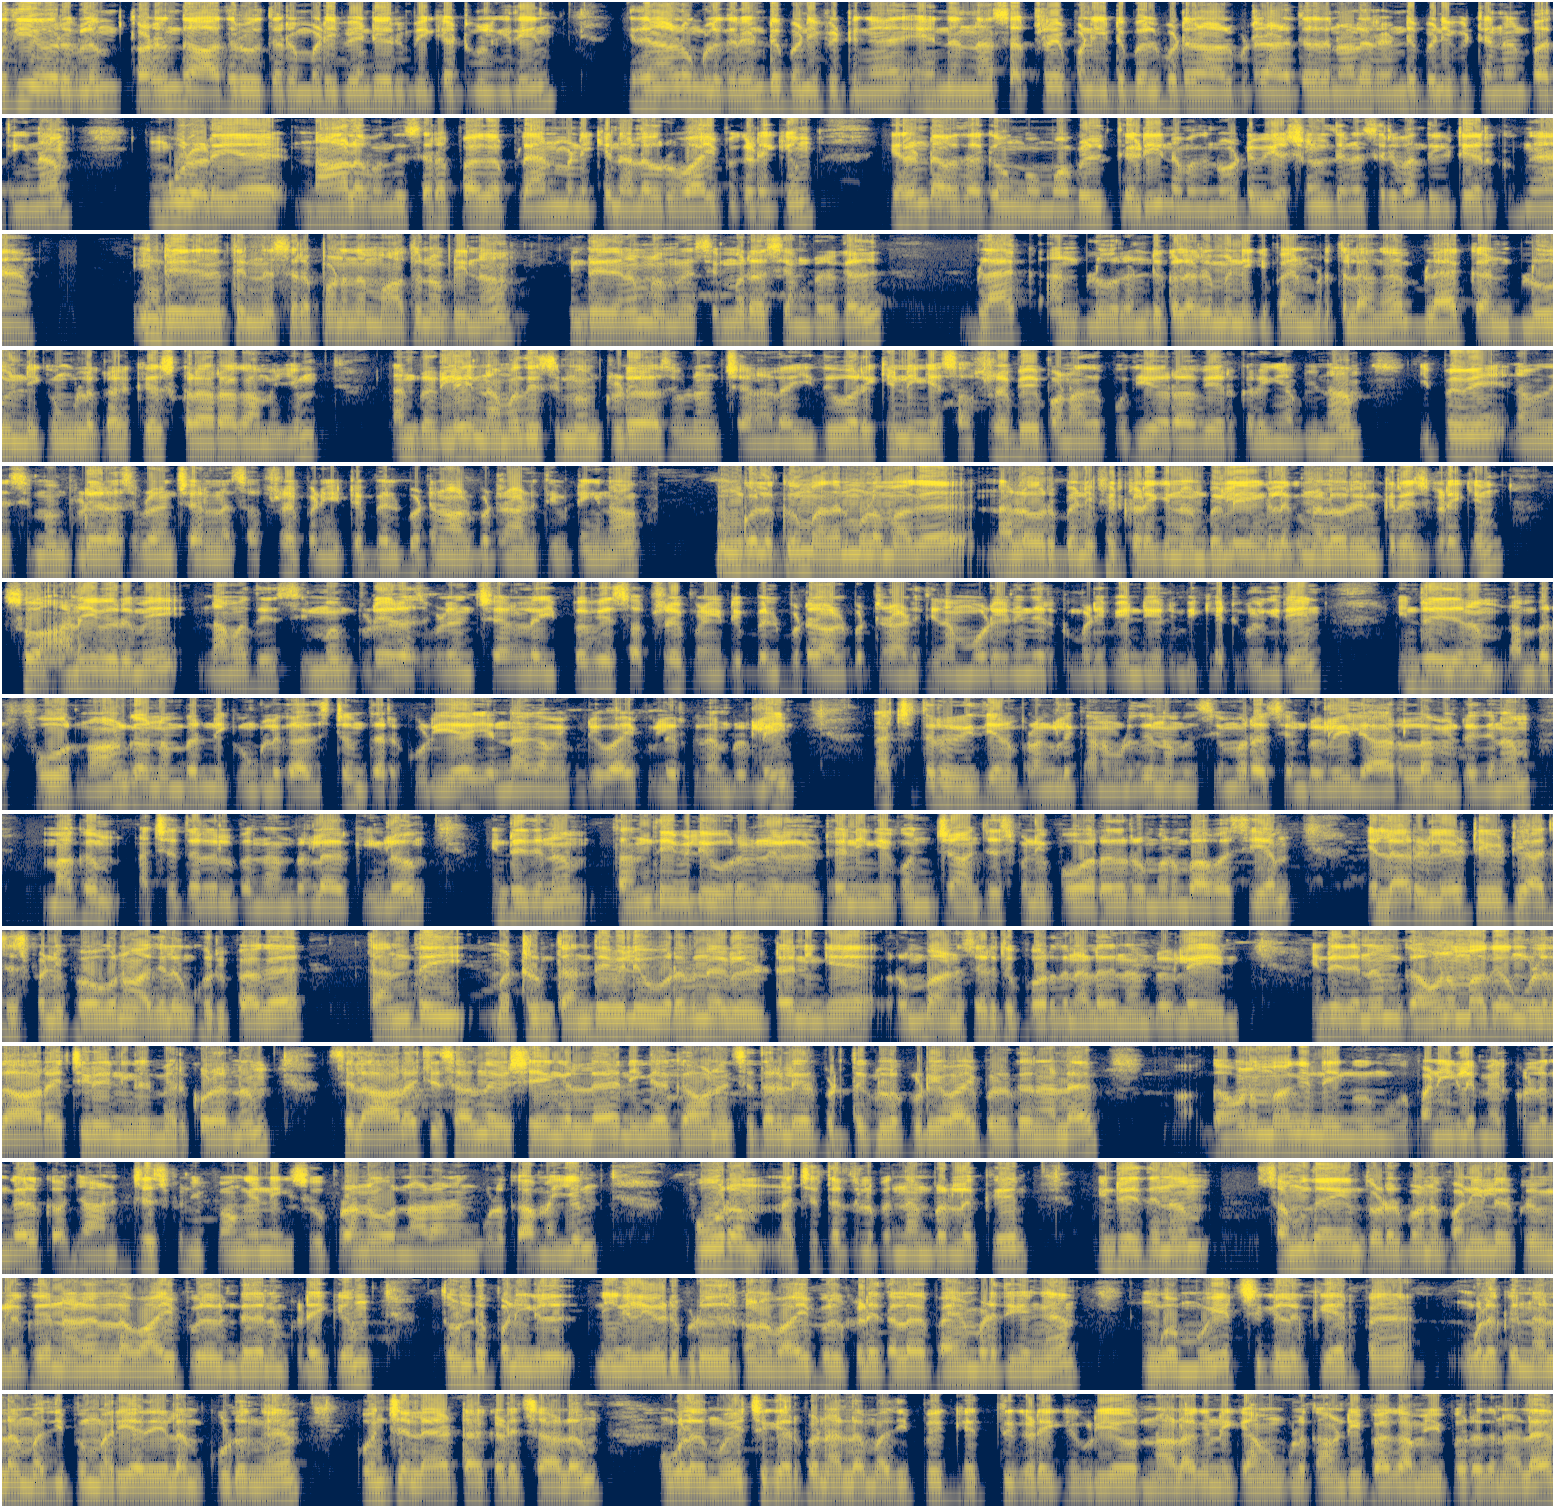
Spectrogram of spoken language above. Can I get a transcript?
புதியவர்களும் தொடர்ந்து ஆதரவு தரும்படி வேண்டி விரும்பி கேட்டுக்கொள்கிறேன். இதனால் உங்களுக்கு ரெண்டு பெனிஃபிட்டுங்க என்னென்னா சப்ஸ்கிரைப் பண்ணிட்டு பெல் பட்டன் ஆல் பட்டன் அழுத்துறதுனால ரெண்டு பெனிஃபிட் என்னன்னு பார்த்தீங்கன்னா உங்களுடைய நாளை வந்து சிறப்பாக பிளான் பண்ணிக்க நல்ல ஒரு வாய்ப்பு கிடைக்கும். இரண்டாவதாக உங்கள் மொபைல் தேடி நமது நோட்டிஃபிகேஷன்கள் தினசரி வந்துக்கிட்டே இருக்குங்க. இன்றைய தினத்தை என்ன சிறப்பானதை மாற்றணும் அப்படின்னா இன்றைய தினம் நம்ம சிம்மராசி அன்பர்கள் பிளாக் அண்ட் ப்ளூ ரெண்டு கலருமே இன்றைக்கி பயன்படுத்தலாங்க. பிளாக் அண்ட் ப்ளூ இன்றைக்கி உங்களுக்கு கேஸ் கலராக அமையும். நண்பர்களே நமது சிம்மம் டுடே ராசிபலன் சேனலை இது வரைக்கும் நீங்கள் சப்ஸ்கிரைபே பண்ணாத புதியவராகவே இருக்கிறீங்க அப்படின்னா இப்போவே நமது சிம்மம் டுடே ராசிபலன் சேனலை சப்ஸ்கிரைப் பண்ணிட்டு பெல் பட்டன் ஆல் பட்டன் அழுத்தி விட்டீங்கன்னா உங்களுக்கும் அதன் மூலமாக நல்ல ஒரு பெனிஃபிட் கிடைக்கும் நண்பர்களே. எங்களுக்கும் நல்ல ஒரு என்கரேஜ் கிடைக்கும். ஸோ அனைவருமே நமது சிம்மம் டுடே ரசபலன் சேனலை இப்போவே சப்ஸ்கிரைப் பண்ணிவிட்டு பெல் பட்டன் ஆல் பட்டன் அழுத்தி நம்மோடு இணைந்திருக்கும்படி வேண்டி விரும்பி கேட்டுக்கொள்கிறேன். இன்றைய தினம் நம்பர் ஃபோர் நான்காம் நம்பர் இன்னைக்கு உங்களுக்கு அதிர்ஷ்டம் தரக்கூடிய எண்ணாக அமைக்கக்கூடிய வாய்ப்புகள் இருக்கு நண்பர்களே. நட்சத்திர ரீதியான பலன்களை காணும் பொழுது நமது சிம்மராசி நண்பர்களில் யாரெல்லாம் இன்றைய தினம் மகம் நட்சத்திரத்தில் பிறந்த நண்பர்களாக இருக்கீங்களோ இன்றைய தினம் தந்தை வெளி உறவினர்கள்ட்ட நீங்கள் கொஞ்சம் அட்ஜஸ்ட் பண்ணி போகிறது ரொம்ப ரொம்ப அவசியம். எல்லா ரிலேட்டிவிட்டியும் அட்ஜஸ்ட் பண்ணி போகணும். அதிலும் குறிப்பாக தந்தை மற்றும் தந்தை வழி உறவினர்கள்ட்ட நீங்கள் ரொம்ப அனுசரித்து போகிறது நல்லது நண்பர்களே. இன்றைய தினம் கவனமாக உங்களது ஆராய்ச்சிகளை நீங்கள் மேற்கொள்ளணும். சில ஆராய்ச்சி சார்ந்த விஷயங்களில் நீங்கள் கவன சிதறல் ஏற்படுத்திக் கொள்ளக்கூடிய வாய்ப்பு இருக்கிறதுனால கவனமாக நீங்கள் உங்கள் பணிகளை மேற்கொள்ளுங்கள். கொஞ்சம் அட்ஜஸ்ட் பண்ணி போங்க. சூப்பரான ஒரு நாளாக உங்களுக்கு அமையும். பூரம் நட்சத்திரத்தில் பிறந்த நண்பர்களுக்கு இன்றைய தினம் சமுதாயம் தொடர்பான பணியில் இருக்கிறவங்களுக்கு நல்ல நல்ல வாய்ப்புகள் இன்றைய தினம் கிடைக்கும். தொண்டு பணிகள் நீங்கள் ஈடுபடுவதற்கான வாய்ப்புகள் கிடைத்தால் அதை பயன்படுத்திக்கங்க. உங்கள் முயற்சிகளுக்கு ஏற்ப உங்களுக்கு நல்ல மதிப்பு மரியாதையெல்லாம் கொடுங்க. கொஞ்சம் லேட்டாக கிடைச்சாலும் உங்களது முயற்சிக்கு ஏற்ப நல்ல மதிப்பு கெத்து கிடைக்கக்கூடிய ஒரு நாளாக இன்னைக்கு உங்களுக்கு கண்டிப்பாக அமைப்பதுனால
